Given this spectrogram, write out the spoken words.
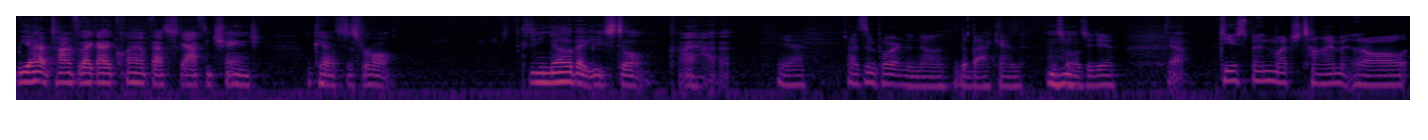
We don't have time for that guy to climb up that scaff and change. Okay, let's just roll. Because you know that you still kind of have it. Yeah, that's important to know the back end as Mhm. well as you do. Yeah. Do you spend much time at all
